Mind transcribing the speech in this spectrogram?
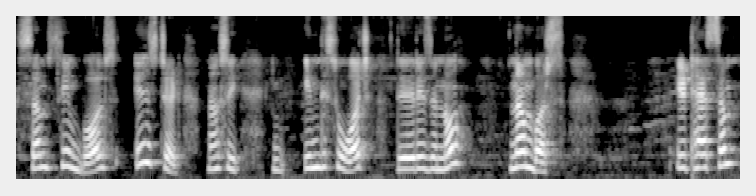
some symbols instead. Now see in this watch there is no numbers. It has some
